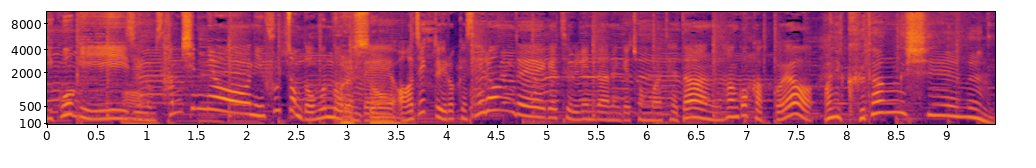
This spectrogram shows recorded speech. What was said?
이 곡이 어. 지금 30년이 훌쩍 넘은 노래인데 벌써. 아직도 이렇게 세련되게 들린다는 게 정말 대단한 것 같고요. 아니 그 당시에는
